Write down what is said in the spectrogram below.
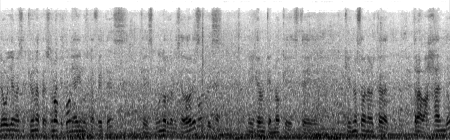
Luego ya me acerqué a una persona que tenía ahí unos cafetes, que es unos organizadores, y pues me dijeron que no, que, este, que no estaban ahorita trabajando.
